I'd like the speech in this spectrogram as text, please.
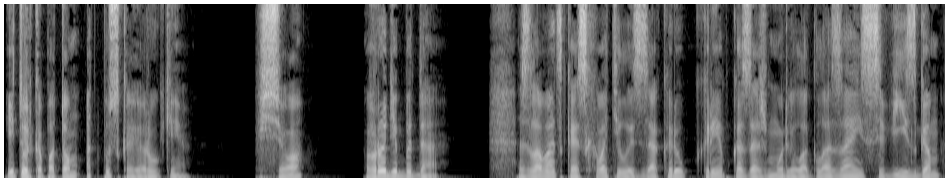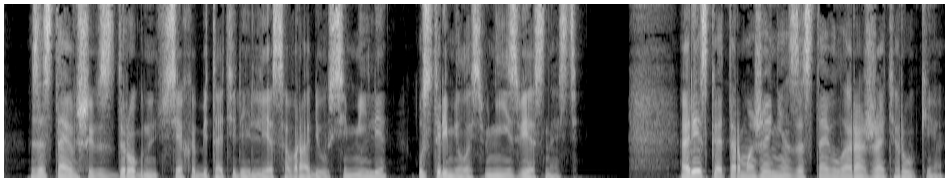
И только потом отпускай руки. Все? Вроде бы да. Зловацкая схватилась за крюк, крепко зажмурила глаза и с визгом, заставивший вздрогнуть всех обитателей леса в радиусе мили, устремилась в неизвестность. Резкое торможение заставило рожать руки,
